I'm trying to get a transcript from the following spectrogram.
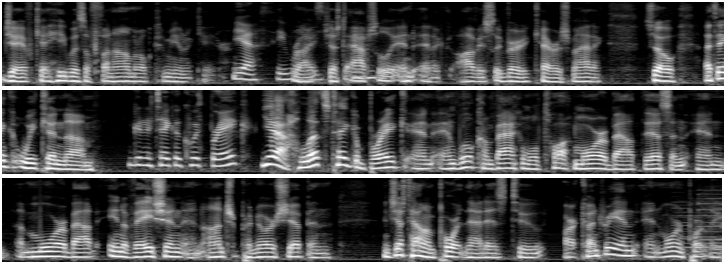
JFK, he was a phenomenal communicator. yes, he was. Right, just absolutely, and, and obviously very charismatic. So I think we can. Um, I'm going to take a quick break. yeah, let's take a break and, and we'll come back and we'll talk more about this and, and uh, more about innovation and entrepreneurship and, and just how important that is to our country and, and more importantly,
